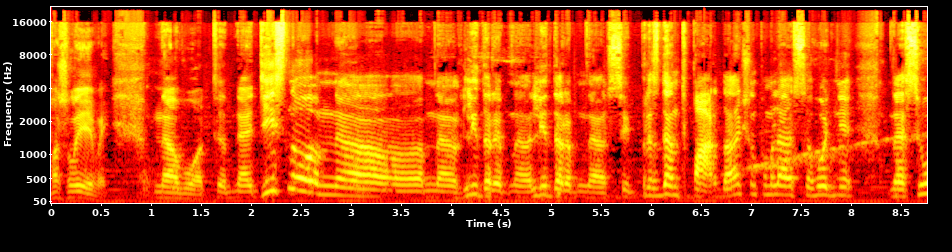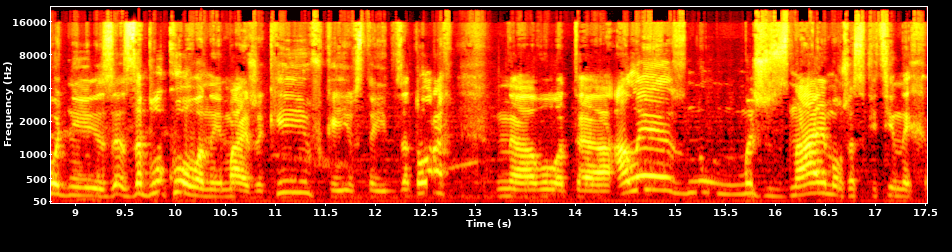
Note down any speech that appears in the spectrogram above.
важливий. Е, От Е, дійсно е, е, лідери, е, лідер е, президент Парда, якщо не помиляюсь, сьогодні е, сьогодні заблокований майже Київ. Київ стоїть в заторах. Е, От, е, але ну, ми ж знаємо вже з офіційних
